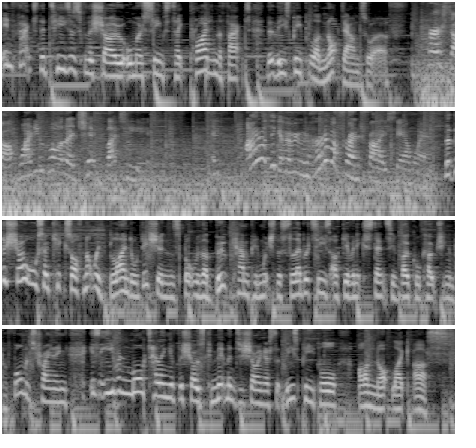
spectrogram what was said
In fact, the teasers for the show almost seem to take pride in the fact that these people are not down to earth. First off, why do you call it a chip butty? I don't think I've ever even heard of a french fry sandwich. That the show also kicks off not with blind auditions, but with a boot camp in which the celebrities are given extensive vocal coaching and performance training is even more telling of the show's commitment to showing us that these people are not like us.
